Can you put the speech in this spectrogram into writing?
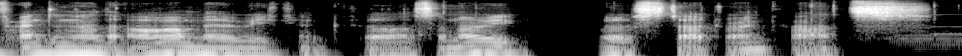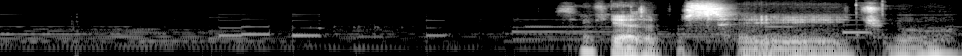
find another aura maybe we can kill. So now we will start drawing cards. Think he has a Boseiju.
